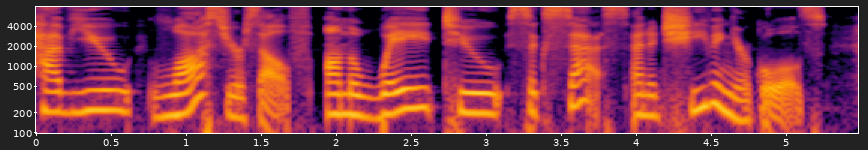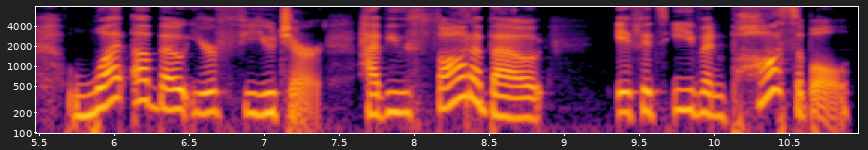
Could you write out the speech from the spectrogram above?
Have you lost yourself on the way to success and achieving your goals? What about your future? Have you thought about if it's even possible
